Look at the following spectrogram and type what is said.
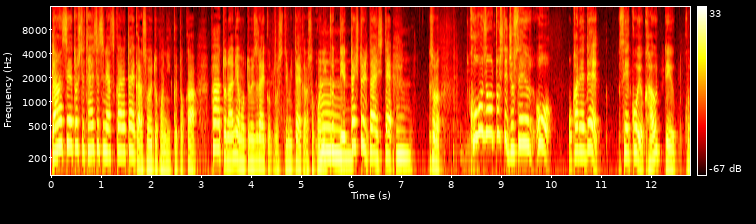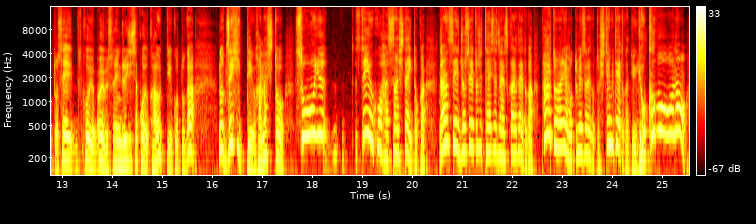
男性として大切に扱われたいからそういうとこに行くとかパートナーには求めづらいことをしてみたいからそこに行くって言った人に対して、うん。その構造として女性をお金で性行為を買うっていうこと性行為およびそれに類似した行為を買うっていうことがの是非っていう話とそういう性欲を発散したいとか男性女性として大切に扱われたいとかパートナーには求めづらいことをしてみたいとかっていう欲望の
